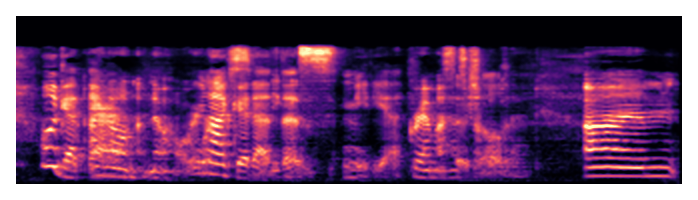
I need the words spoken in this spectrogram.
We'll get there. I don't know how it We're not good at this media. Grandma has social. trouble. Um,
